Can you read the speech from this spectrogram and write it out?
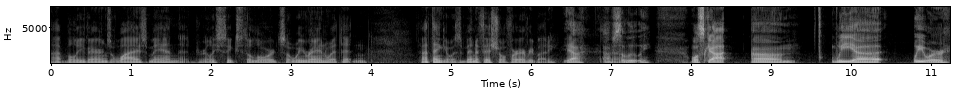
I believe Aaron's a wise man that really seeks the Lord. So we ran with it, and I think it was beneficial for everybody. Yeah, absolutely. Well, Scott, um, we uh, we were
